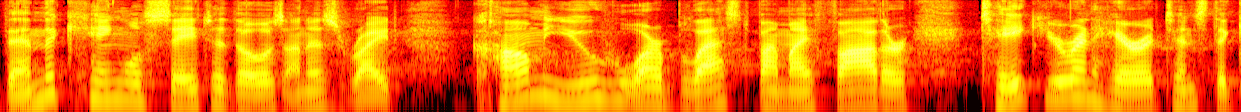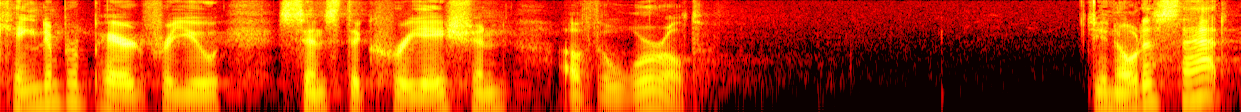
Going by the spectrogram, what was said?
Then the king will say to those on his right, Come, you who are blessed by my Father, take your inheritance, the kingdom prepared for you since the creation of the world. Do you notice that?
